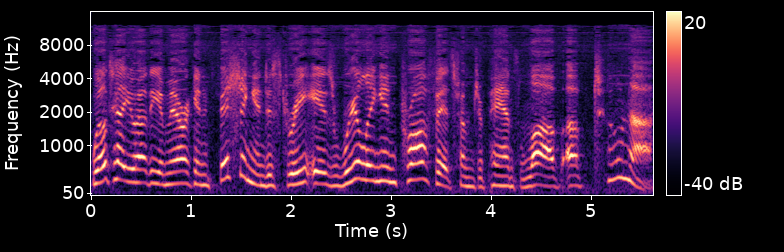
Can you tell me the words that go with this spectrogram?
We'll tell you how the American fishing industry is reeling in profits from Japan's love of tuna.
